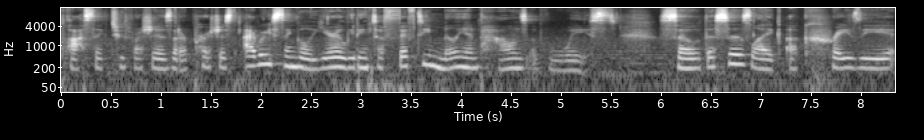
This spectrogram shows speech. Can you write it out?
plastic toothbrushes that are purchased every single year, leading to 50 million pounds of waste. So, this is like a crazy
